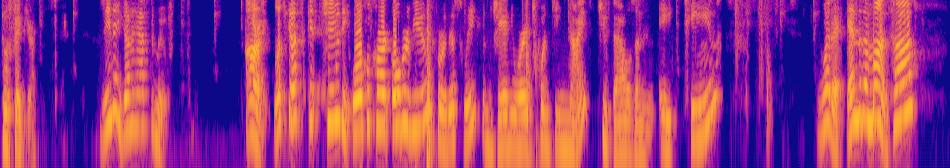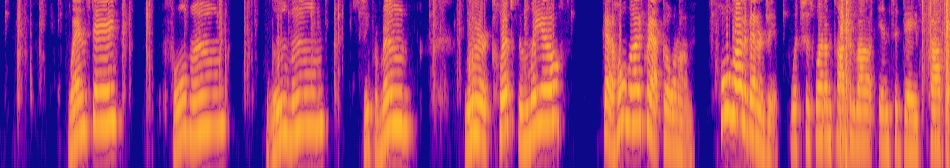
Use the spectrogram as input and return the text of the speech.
Go figure. Zena, you're going to have to move. All right, let's just get to the Oracle card overview for this week, January 29th, 2018. What an end of the month, huh? Wednesday, full moon, blue moon, super moon, lunar eclipse in Leo. Got a whole lot of crap going on. Whole lot of energy, which is what I'm talking about in today's topic.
